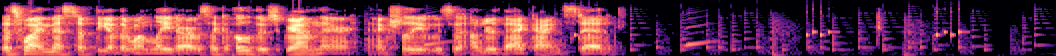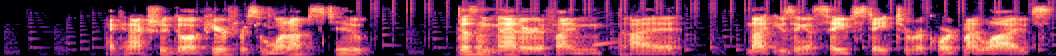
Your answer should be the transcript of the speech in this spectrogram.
That's why I messed up the other one later. I was like, oh, there's ground there. Actually, it was under that guy instead. I can actually go up here for some one-ups, too. Doesn't matter if I'm uh, not using a save state to record my lives.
